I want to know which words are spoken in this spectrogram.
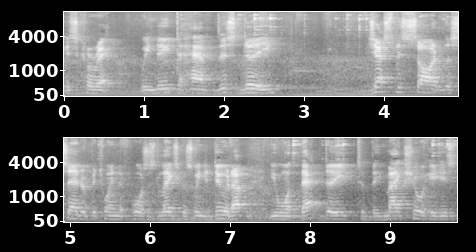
is correct. We need to have this D just this side of the centre between the horse's legs because when you do it up you want that D to be make sure it is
